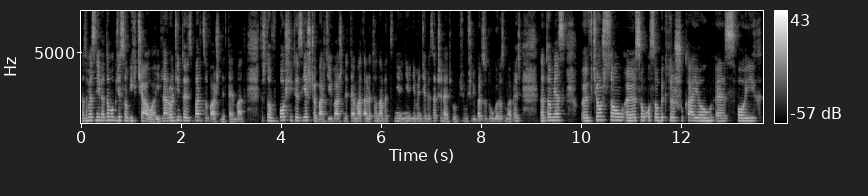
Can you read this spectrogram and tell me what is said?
natomiast nie wiadomo, gdzie są ich ciała i dla rodzin to jest bardzo ważny temat. Zresztą w Bośni to jest jeszcze bardziej ważny temat, ale to nawet nie, nie, nie będziemy zaczynać, bo byśmy musieli bardzo długo rozmawiać. Natomiast e, wciąż są, e, są osoby, które szukają swoich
